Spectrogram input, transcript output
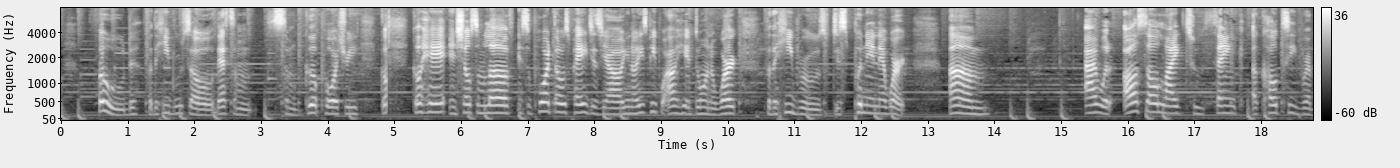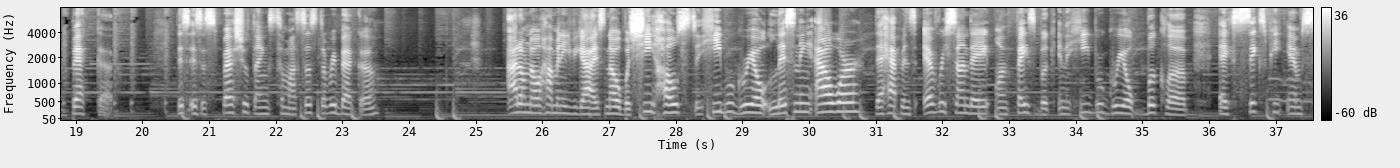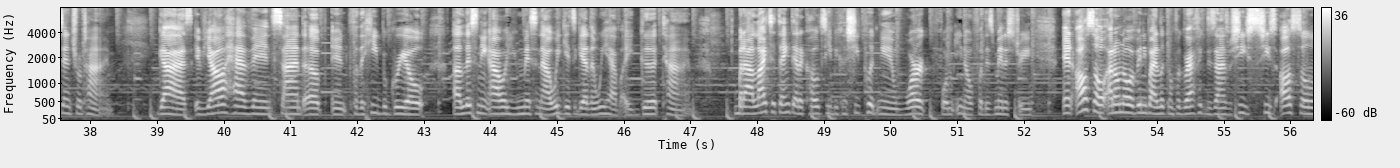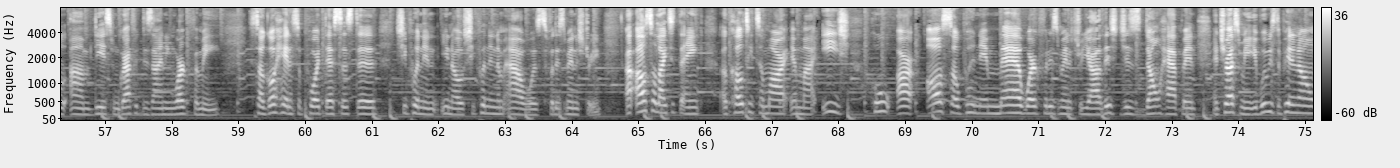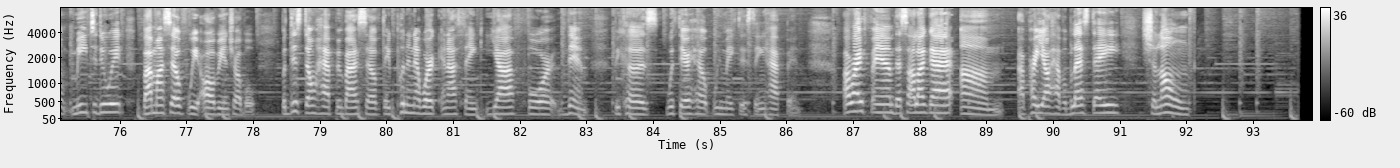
Food for the Hebrew soul. That's some some good poetry. Go go ahead and show some love and support those pages, y'all. You know, these people out here doing the work for the Hebrews, just putting in their work. Um I would also like to thank Akoti Rebecca. This is a special thanks to my sister Rebecca. I don't know how many of you guys know, but she hosts the Hebrew Griot Listening Hour that happens every Sunday on Facebook in the Hebrew Griot Book Club at 6 p.m. Central Time guys if y'all haven't signed up and for the hebrew griot uh, listening hour you missing out we get together and we have a good time but I like to thank that Akoti because she putting in work for you know for this ministry, and also I don't know if anybody looking for graphic designs, but she's she's also um, did some graphic designing work for me. So go ahead and support that sister. She putting in you know she putting in them hours for this ministry. I also like to thank Akoti Tamar and Maish who are also putting in mad work for this ministry, y'all. This just don't happen. And trust me, if we was depending on me to do it by myself, we'd all be in trouble. But this don't happen by itself. They put in that work, and I thank Yah for them because with their help, we make this thing happen. All right, fam, that's all I got. Um, I pray y'all have a blessed day. Shalom.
